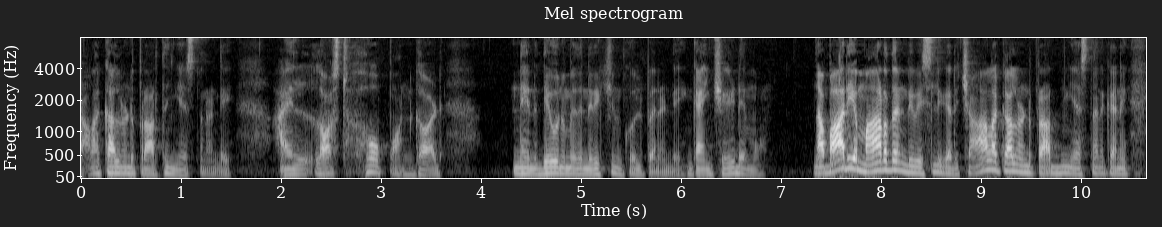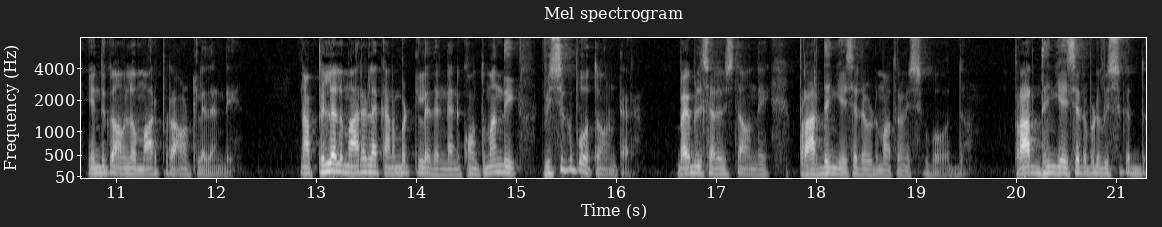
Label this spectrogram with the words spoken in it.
చాలా కాలం నుండి ప్రార్థన చేస్తానండి I lost hope on God నేను దేవుని మీద నిరీక్షణ కోల్పోయానండి. ఇంకా ఆయన చేయడేమో. నా భార్య మారదండి వెసిలి గారు. చాలా కాలం నుండి ప్రార్థన చేస్తాను కానీ ఎందుకు ఆమెలో మార్పు రావట్లేదండి. నా పిల్లలు మారేలా కనబట్టలేదండి అని కొంతమంది విసిగిపోతూ ఉంటారు. బైబిల్ సెలవిస్తూ ఉంది. ప్రార్థన చేసేటప్పుడు మాత్రం విసుగుపోవద్దు. ప్రార్థన చేసేటప్పుడు విసుగద్దు.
